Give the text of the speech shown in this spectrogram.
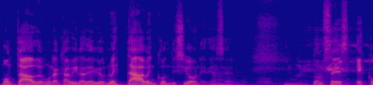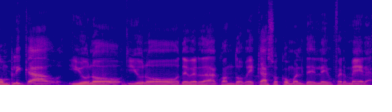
montado en una cabina de avión, no estaba en condiciones de hacerlo. Entonces es complicado y uno, y uno de verdad cuando ve casos como el de la enfermera,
